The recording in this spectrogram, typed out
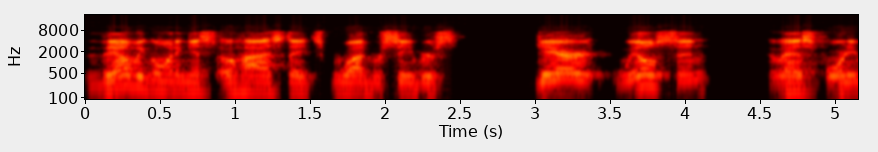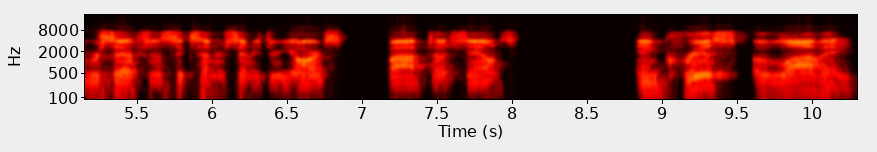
They'll be going against Ohio State's wide receivers Garrett Wilson, who has 40 receptions, 673 yards, five touchdowns, and Chris Olave.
